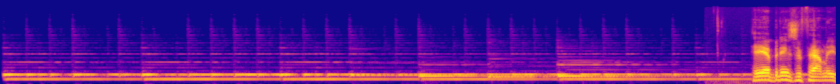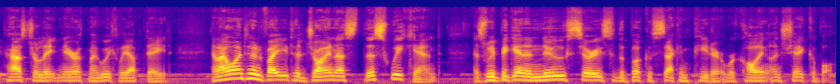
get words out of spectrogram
Hey Ebenezer family, Pastor Leyton here with my weekly update, and I want to invite you to join us this weekend as we begin a new series of the book of 2 Peter we're calling Unshakable.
